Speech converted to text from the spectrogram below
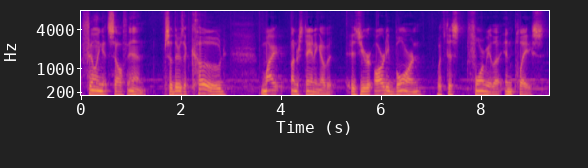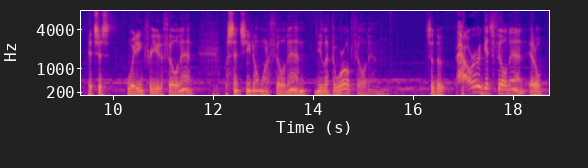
filling itself in. So there's a code. My understanding of it is you're already born with this formula in place. It's just waiting for you to fill it in. Well, since you don't want to fill it in, you let the world fill it in. So the however it gets filled in, it'll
